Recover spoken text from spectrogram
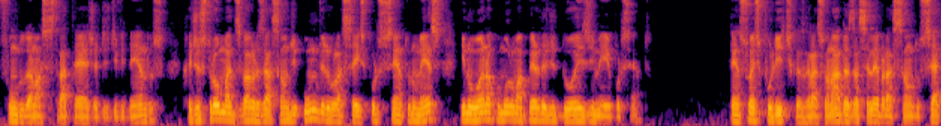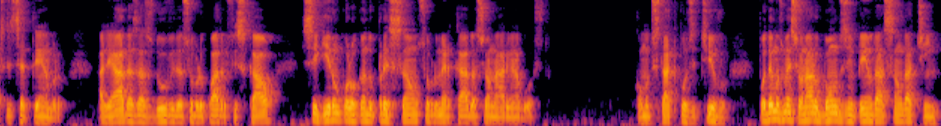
fundo da nossa estratégia de dividendos, registrou uma desvalorização de 1,6% no mês e no ano acumula uma perda de 2,5%. Tensões políticas relacionadas à celebração do 7 de setembro, aliadas às dúvidas sobre o quadro fiscal, seguiram colocando pressão sobre o mercado acionário em agosto. Como destaque positivo, podemos mencionar o bom desempenho da ação da TIM,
